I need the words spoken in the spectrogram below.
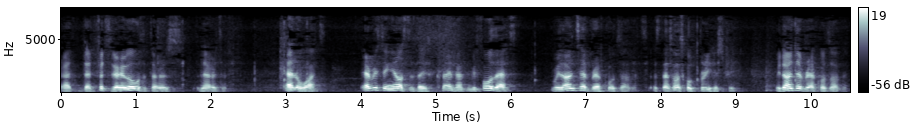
Right? That fits very well with the Torah's narrative. And what? Everything else that they claim happened before that, we don't have records of it. That's why it's called prehistory. We don't have records of it.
